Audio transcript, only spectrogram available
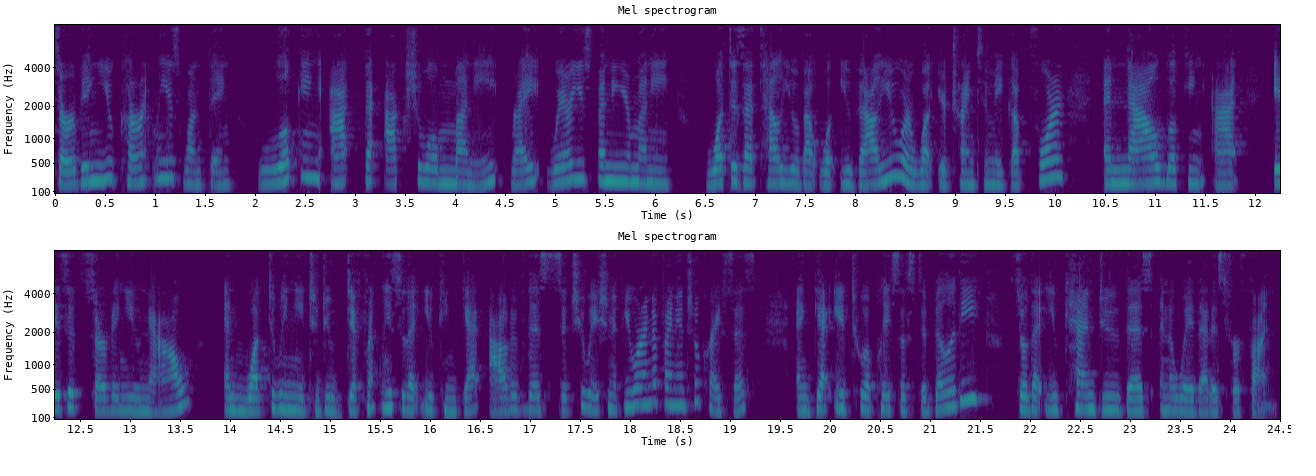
serving you currently is one thing. Looking at the actual money, right? Where are you spending your money? What does that tell you about what you value or what you're trying to make up for? And now looking at is it serving you now? and what do we need to do differently so that you can get out of this situation if you are in a financial crisis and get you to a place of stability so that you can do this in a way that is for fun.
